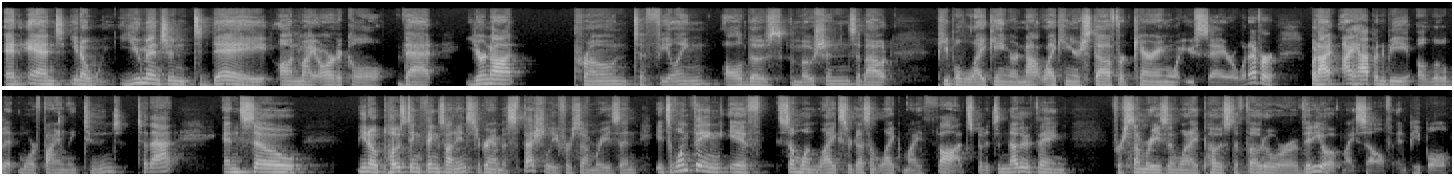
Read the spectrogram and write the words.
and and you know you mentioned today on my article that you're not prone to feeling all those emotions about people liking or not liking your stuff or caring what you say or whatever. But I, I happen to be a little bit more finely tuned to that. And so you know, posting things on Instagram, especially for some reason, it's one thing if someone likes or doesn't like my thoughts, but it's another thing for some reason when I post a photo or a video of myself and people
